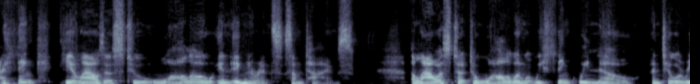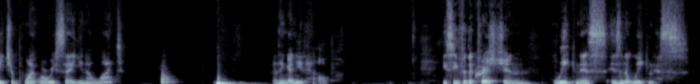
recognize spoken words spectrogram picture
I think He allows us to wallow in ignorance sometimes allow us to, to wallow in what we think we know until we reach a point where we say, you know what? I think I need help. You see, for the Christian, weakness isn't a weakness.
